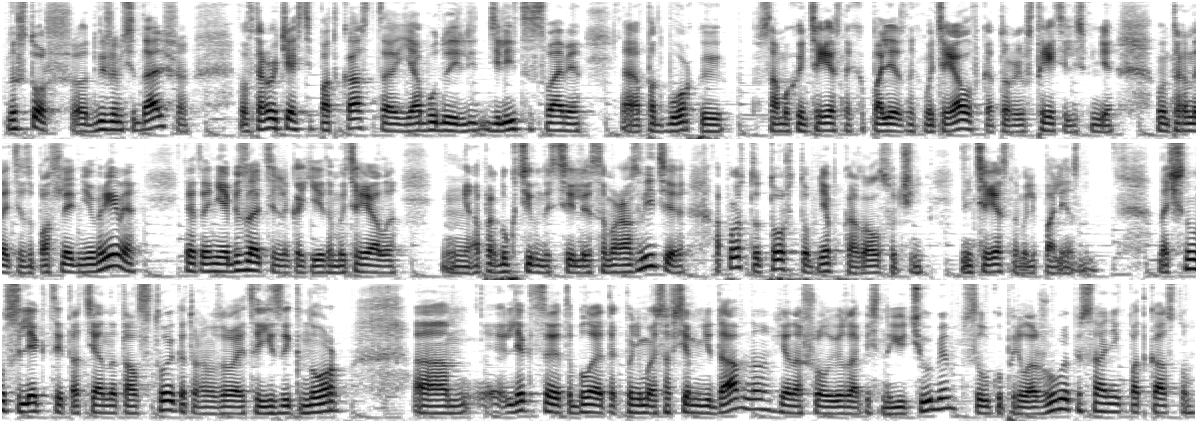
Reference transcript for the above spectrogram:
Ну что ж, э, движемся дальше. Во второй части подкаста я буду делиться с вами э, подборкой самых интересных и полезных материалов, которые встретились мне в интернете за последнее время. Это не обязательно какие-то материалы о продуктивности или саморазвитии, а просто то, что мне показалось очень интересным или полезным. Начну с лекции Татьяны Толстой, которая называется «Язык норм». Эм, лекция эта была, я так понимаю, совсем недавно. Я нашел ее запись на YouTube, ссылку приложу в описании к подкасту.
